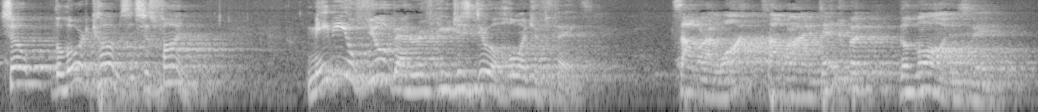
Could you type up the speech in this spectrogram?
So the Lord comes and says, Fine. Maybe you'll feel better if you just do a whole bunch of things. It's not what I want, it's not what I intended, but the law is made.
